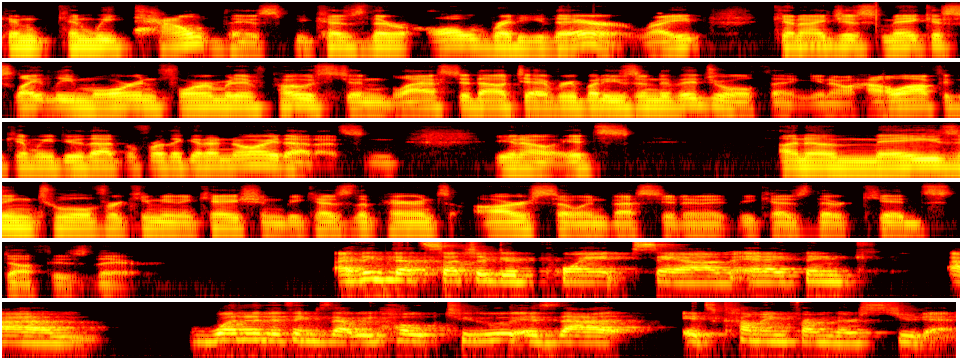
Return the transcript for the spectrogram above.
can can we count this because they're already there, right? Can I just make a slightly more informative post and blast it out to everybody's individual thing? You know, how often can we do that before they get annoyed at us? And you know, it's an amazing tool for communication because the parents are so invested in it because their kids' stuff is there. I think that's such a good point, Sam. And I think um, one of the things that we hope too is that it's coming from their student.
